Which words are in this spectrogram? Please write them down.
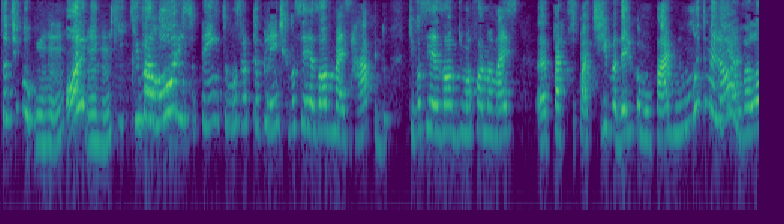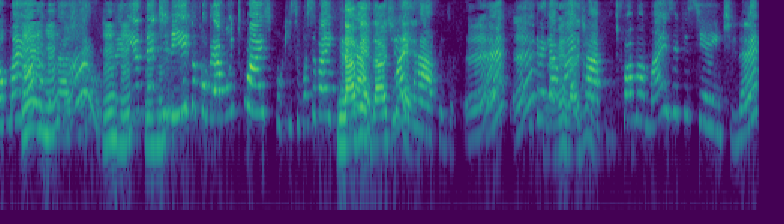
Então, tipo, uhum, olha que, uhum. que, que, valor isso tem, tu mostrar para o teu cliente que você resolve mais rápido, que você resolve de uma forma mais participativa dele como um par muito melhor, um valor maior, uhum, na verdade. Claro, uhum, teria até uhum. direito a cobrar muito mais, porque se você vai entregar na verdade, mais é. rápido, é, né? é, entregar mais rápido, é. de forma mais eficiente, né?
